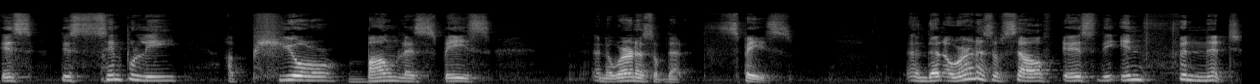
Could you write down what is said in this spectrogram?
is this simply a pure, boundless space and awareness of that space. And that awareness of self is the infinite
